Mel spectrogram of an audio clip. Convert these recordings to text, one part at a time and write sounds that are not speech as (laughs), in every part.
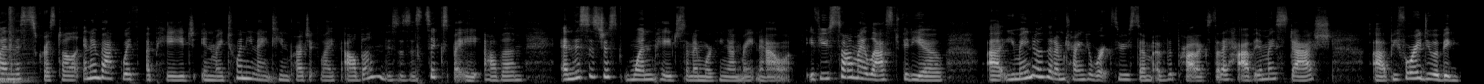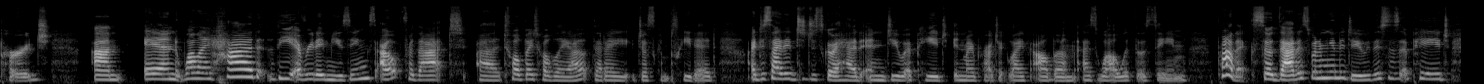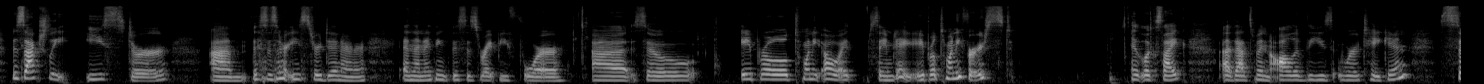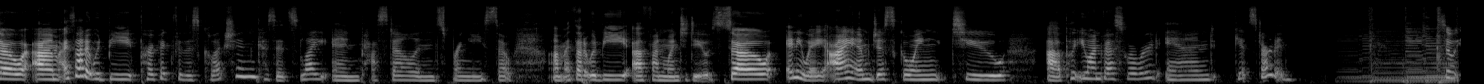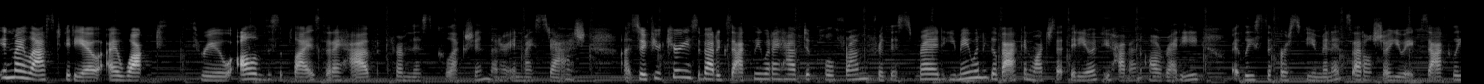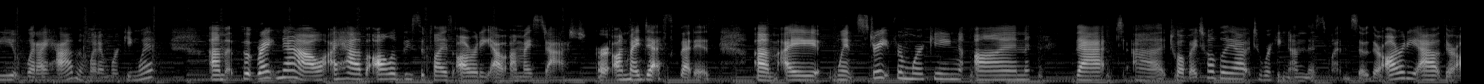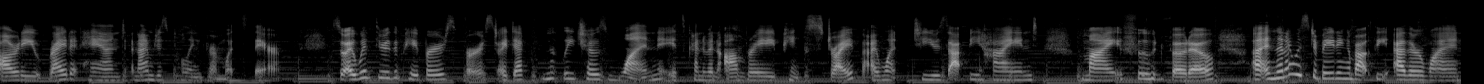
everyone, this is Krystal and I'm back with a page in my 2019 Project Life album. This is a 6x8 album and this is just one page that I'm working on right now. If you saw my last video, uh, you may know that I'm trying to work through some of the products that I have in my stash uh, before I do a big purge. Um, and while I had the Everyday Musings out for that uh, 12 by 12 layout that I just completed, I decided to just go ahead and do a page in my Project Life album as well with those same products. So that is what I'm going to do. This is a page, this is actually Easter. Um, (laughs) this is our Easter dinner. And then I think this is right before, uh, so April 20, oh, I, same day, April 21st it looks like. Uh, that's when all of these were taken. So um, I thought it would be perfect for this collection because it's light and pastel and springy. So um, I thought it would be a fun one to do. So anyway, I am just going to uh, put you on fast forward and get started. So in my last video, I walked through all of the supplies that I have from this collection that are in my stash. Uh, so if you're curious about exactly what I have to pull from for this spread, you may want to go back and watch that video if you haven't already, at least the first few minutes. That'll show you exactly what I have and what I'm working with. Um, but right now, I have all of these supplies already out on my stash, or on my desk, that is. Um, I went straight from working on that uh, 12 by 12 layout to working on this one. So they're already out, they're already right at hand, and I'm just pulling from what's there. So I went through the papers first. I definitely chose one. It's kind of an ombre pink stripe. I want to use that behind my food photo. Uh, and then I was debating about the other one.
